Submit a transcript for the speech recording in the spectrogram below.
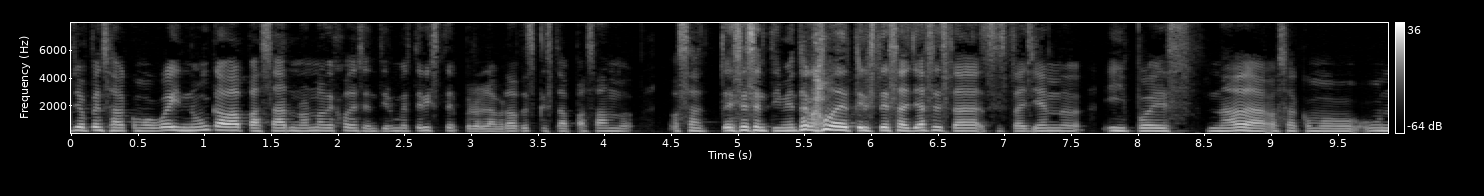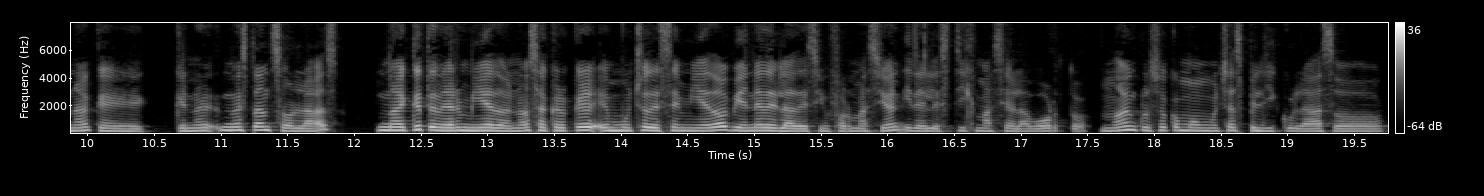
yo pensaba como, güey, nunca va a pasar, ¿no? No dejo de sentirme triste, pero la verdad es que está pasando. O sea, ese sentimiento como de tristeza ya se está, se está yendo. Pues nada, o sea, como una que, que no, no están solas, no hay que tener miedo, ¿no? O sea, creo que mucho de ese miedo viene de la desinformación y del estigma hacia el aborto, ¿no? Incluso como muchas películas o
